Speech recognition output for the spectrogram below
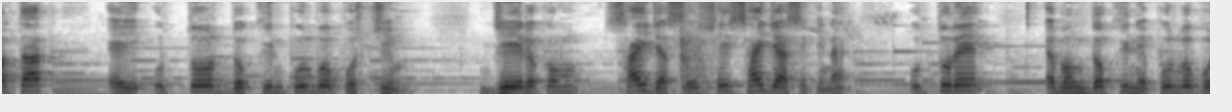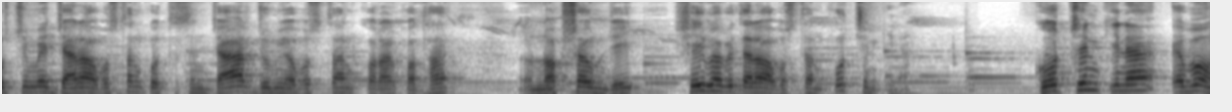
অর্থাৎ এই উত্তর, দক্ষিণ, পূর্ব, পশ্চিম যে এরকম সাইজ আছে, সেই সাইজে আছে কি না উত্তরে এবং দক্ষিণে, পূর্ব, পশ্চিমে যারা অবস্থান করতেছেন, যার জমি অবস্থান করার কথা, নকশা অনুযায়ী, সেইভাবে তারা অবস্থান করছেন কিনা। করছেন কিনা এবং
